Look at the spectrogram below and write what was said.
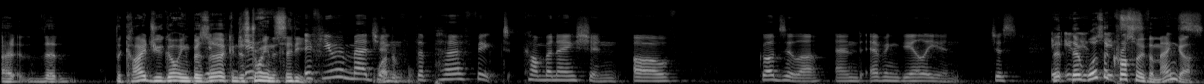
uh, the the kaiju going berserk and destroying If- the city. If you imagine Wonderful. the perfect combination of Godzilla and Evangelion, just There- there was a crossover manga. it's-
